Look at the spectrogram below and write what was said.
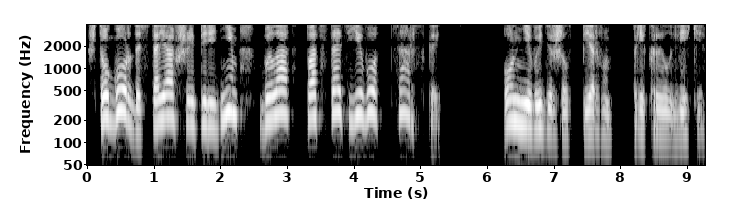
что гордость, стоявшая перед ним, была под стать его царской. Он не выдержал первым, прикрыл веки.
